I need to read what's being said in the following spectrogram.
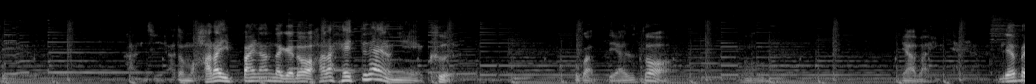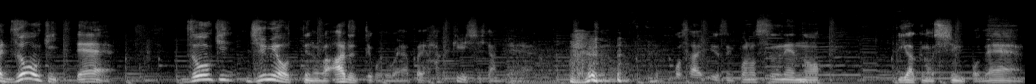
ていう感じ。あともう腹いっぱいなんだけど腹減ってないのに食う。とかってやると、うん、やばいみたいな。でやっぱり臓器って臓器寿命っていうのがあるってことがやっぱりはっきりしてきたんで ここ最要するにこの数年の医学の進歩で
